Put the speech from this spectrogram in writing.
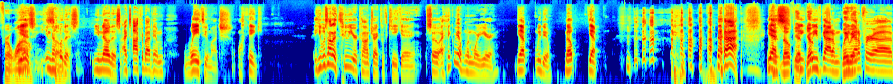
for a while. Yes. You know so- this. You know this. I talk about him way too much. Like he was on a two year contract with Kike, so I think we have one more year. Yep, we do. Nope. Yep. yes. Nope, yep, we, yep. We've got him. Wait, we wait. got him for uh,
